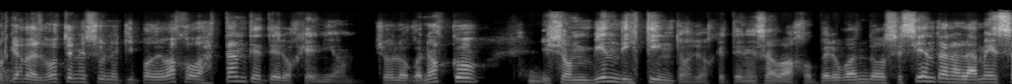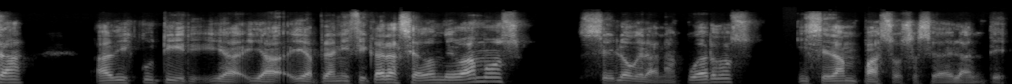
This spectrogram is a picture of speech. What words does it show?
porque, a ver, vos tenés un equipo debajo bastante heterogéneo. Yo lo conozco y son bien distintos los que tenés abajo, pero cuando se sientan a la mesa a discutir y a, planificar hacia dónde vamos, se logran acuerdos y se dan pasos hacia adelante.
